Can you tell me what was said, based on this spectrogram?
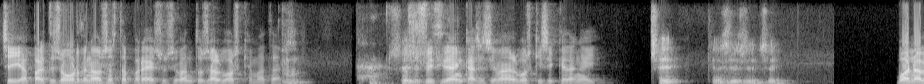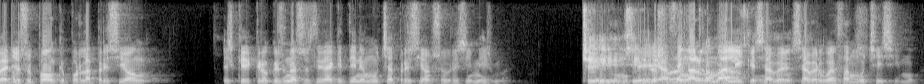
Sí, aparte son ordenados hasta para eso, se van todos al bosque a matar. Mm. Sí. No se suicidan en casa, se van al bosque y se quedan ahí. Sí, sí, sí, sí. sí. Bueno, a ver, yo supongo que por la presión. Es que creo que es una sociedad que tiene mucha presión sobre sí misma. Sí, Como sí, que hacen algo mal y que se, aver, se avergüenzan muchísimo.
